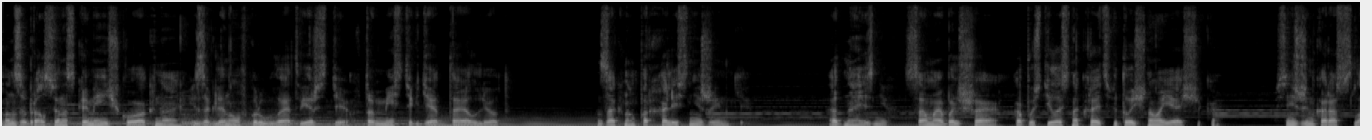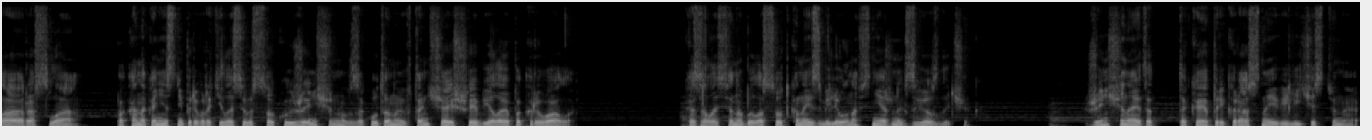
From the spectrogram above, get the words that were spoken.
он забрался на скамеечку у окна и заглянул в круглое отверстие в том месте, где оттаял лед. За окном порхали снежинки. Одна из них, самая большая, опустилась на край цветочного ящика. Снежинка росла, росла, пока наконец не превратилась в высокую женщину, закутанную в тончайшее белое покрывало. Казалось, оно было соткано из миллионов снежных звездочек. Женщина эта, такая прекрасная и величественная,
